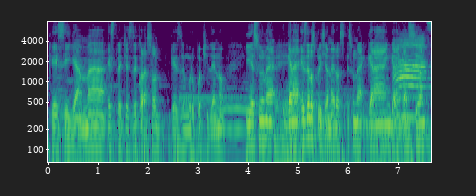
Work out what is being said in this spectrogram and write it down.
que se llama Estrechez de Corazón, que es de un grupo chileno. Y es una gran, es de los prisioneros, es una gran, gran Ah, canción.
